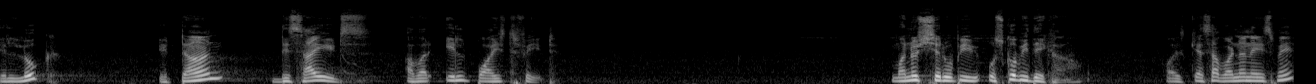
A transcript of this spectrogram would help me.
A look a turn decides our ill poised fate. मनुष्य रूपी उसको भी देखा। और कैसा वर्णन है इसमें?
